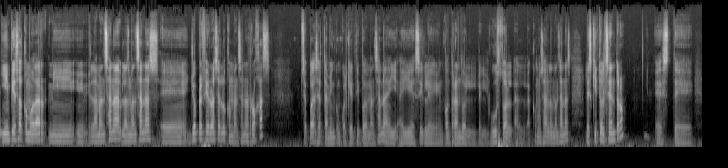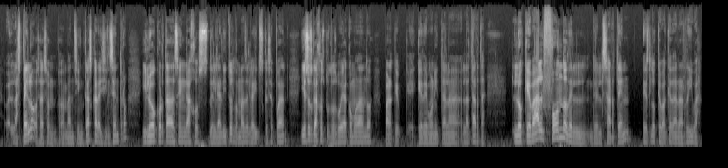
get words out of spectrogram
y empiezo a acomodar mi, la manzana. Las manzanas, eh, yo prefiero hacerlo con manzanas rojas se puede hacer también con cualquier tipo de manzana, ahí, ahí es irle encontrando el, gusto a cómo saben las manzanas. Les quito el centro, este, las pelo, o sea, son, van sin cáscara y sin centro, y luego cortadas en gajos delgaditos, lo más delgaditos que se puedan, y esos gajos pues los voy acomodando para que, quede bonita la, la, tarta. Lo que va al fondo del, del sartén es lo que va a quedar arriba.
